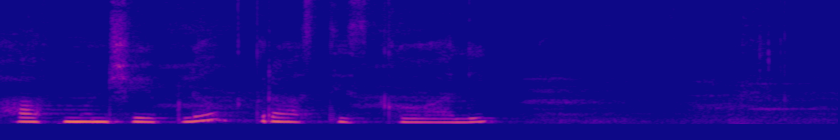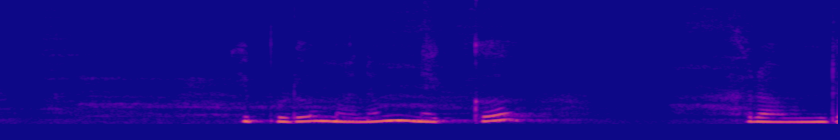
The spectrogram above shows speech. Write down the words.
హాఫ్ మూన్ షేప్లో క్రాస్ తీసుకోవాలి. ఇప్పుడు మనం నెక్ రౌండ్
